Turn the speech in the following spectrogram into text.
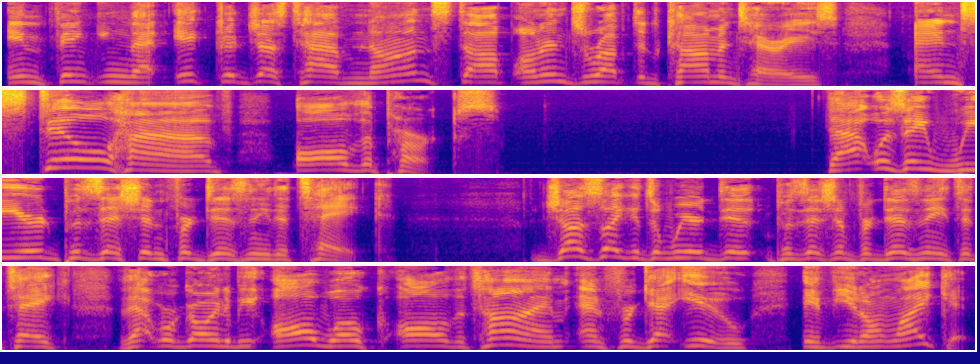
in thinking that it could just have nonstop, uninterrupted commentaries and still have all the perks. That was a weird position for Disney to take. Just like it's a weird di- position for Disney to take that we're going to be all woke all the time and forget you if you don't like it.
